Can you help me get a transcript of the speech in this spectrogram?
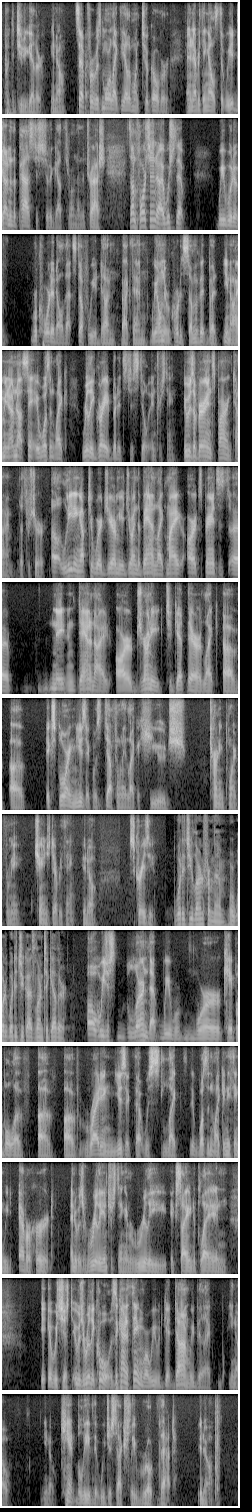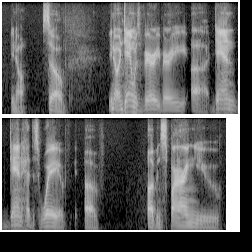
put the two together you know except for it was more like the other one took over and everything else that we had done in the past just should have got thrown in the trash. It's unfortunate. I wish that we would have recorded all that stuff we had done back then. We only recorded some of it, but you know, I mean, I'm not saying it wasn't like really great, but it's just still interesting. It was a very inspiring time, that's for sure. Uh, leading up to where Jeremy had joined the band, like my our experiences, uh, Nate and Dan and I, our journey to get there, like uh, uh, exploring music, was definitely like a huge turning point for me changed everything. You know, it's crazy. What did you learn from them, or what what did you guys learn together? Oh, we just learned that we were, were capable of of of writing music that was like it wasn't like anything we'd ever heard. and it was really interesting and really exciting to play and it was just it was really cool. It was the kind of thing where we would get done, we'd be like, you know, you know, can't believe that we just actually wrote that, you know, you know. So, you know, and Dan was very, very uh, Dan. Dan had this way of of of inspiring you,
